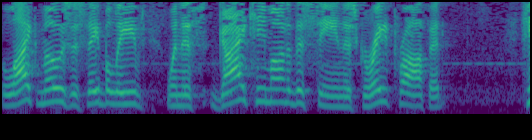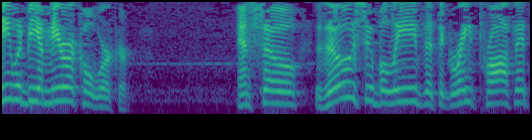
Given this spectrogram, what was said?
like Moses, they believed when this guy came onto the scene, this great prophet, he would be a miracle worker. And so those who believe that the great prophet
